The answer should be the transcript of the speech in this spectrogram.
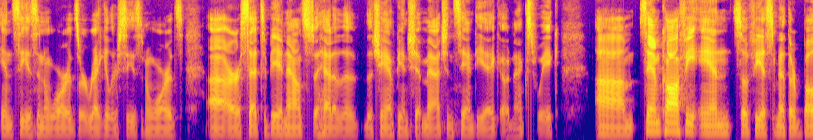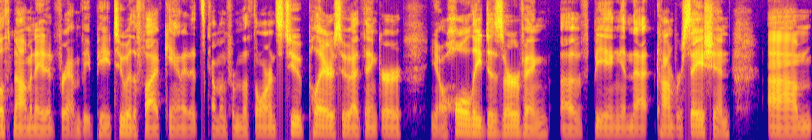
in season awards or regular season awards uh, are set to be announced ahead of the the championship match in San Diego next week. Um, Sam Coffey and Sophia Smith are both nominated for MVP. Two of the five candidates coming from the Thorns. Two players who I think are, you know, wholly deserving of being in that conversation. Um,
